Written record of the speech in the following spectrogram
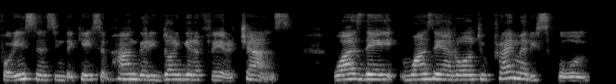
for instance, in the case of Hungary, don't get a fair chance. Once they, once they enroll to primary school,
